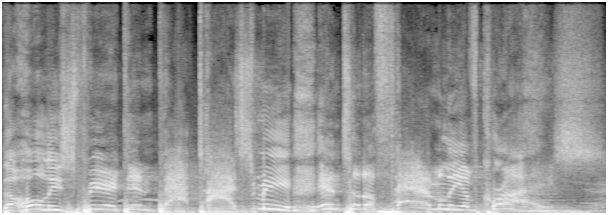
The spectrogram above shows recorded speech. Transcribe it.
The Holy Spirit then baptized me into the family of Christ.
